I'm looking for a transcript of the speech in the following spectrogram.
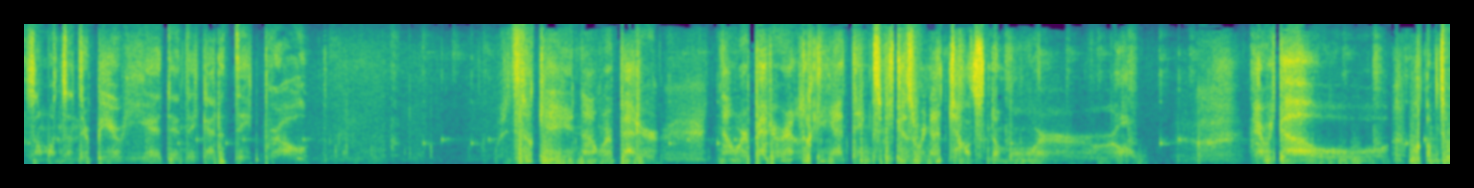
Someone's under their period and they gotta dig, bro. But it's okay, now we're better. Now we're better at looking at things because we're not childs no more. Here we go. Welcome to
